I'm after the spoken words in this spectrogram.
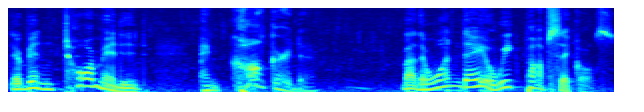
They're being tormented and conquered by the one day a week popsicles.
